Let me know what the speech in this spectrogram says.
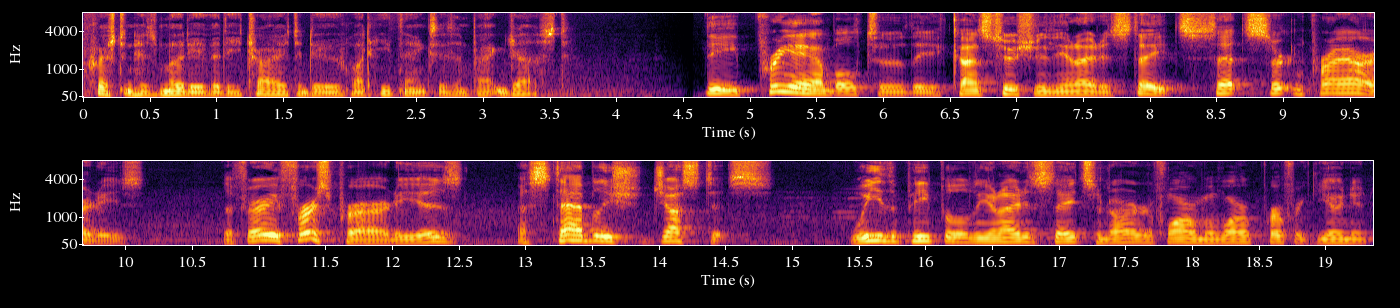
question his motive that he tries to do what he thinks is in fact just. The preamble to the Constitution of the United States sets certain priorities. The very first priority is establish justice. We, the people of the United States, in order to form a more perfect union,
